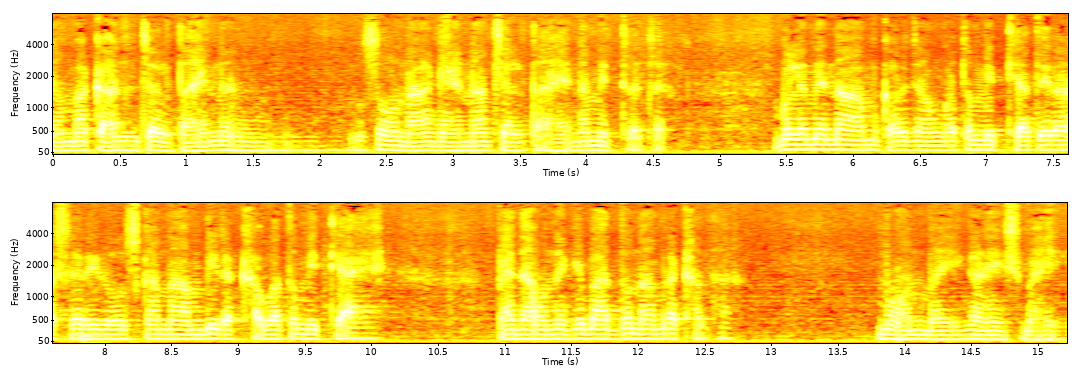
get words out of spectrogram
न मकान चलता है, न सोना गहना चलता है, न मित्र चल। बोले, मैं नाम कर जाऊँगा तो मिथ्या, तेरा शरीर उसका नाम भी रखा हुआ तो मिथ्या है। पैदा होने के बाद तो नाम रखा था। मोहन भाई, गणेश भाई,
